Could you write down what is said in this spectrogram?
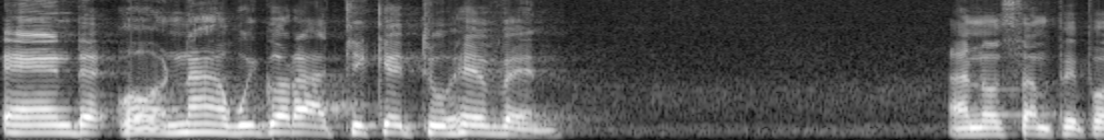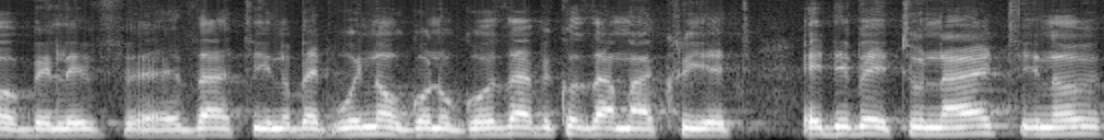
and, oh, now we got our ticket to heaven. I know some people believe uh, that, you know, but we're not going to go there because that might create a debate tonight, you know,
